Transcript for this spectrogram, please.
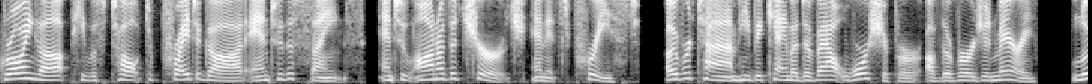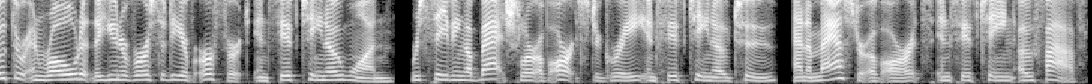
Growing up, he was taught to pray to God and to the saints and to honor the church and its priest. Over time, he became a devout worshiper of the Virgin Mary. Luther enrolled at the University of Erfurt in 1501, receiving a Bachelor of Arts degree in 1502 and a Master of Arts in 1505.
